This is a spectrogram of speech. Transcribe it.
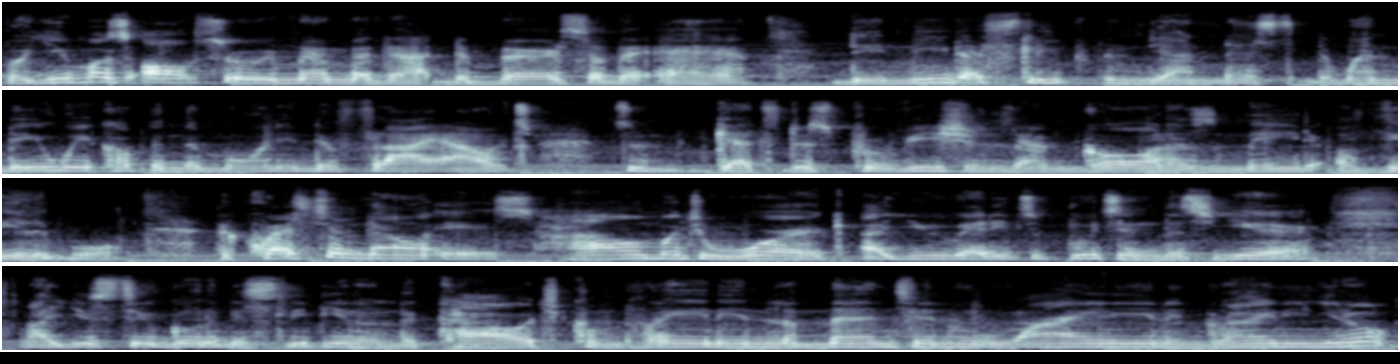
But you must also remember that the birds of the air, they need sleep in their nest. When they wake up in the morning, they fly out to get those provisions that God has made available. The question now is, how much work are you ready to put in this year? Are you still going to be sleeping on the couch, complaining, lamenting, whining, and grinding? You know,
